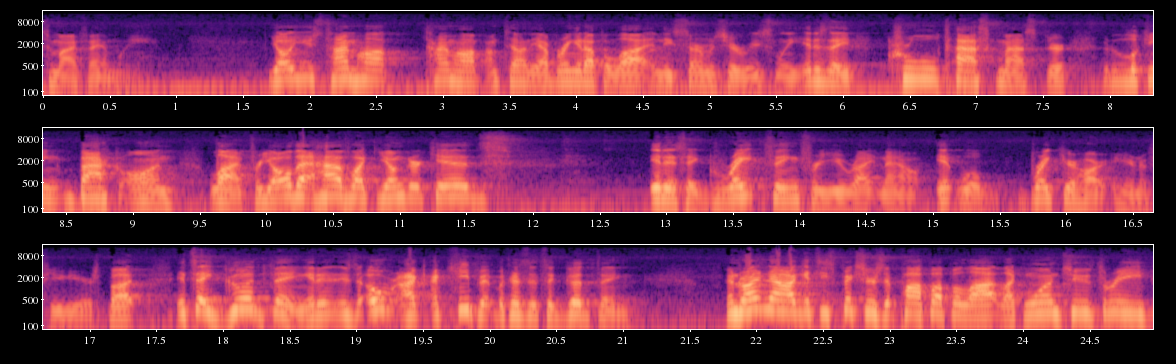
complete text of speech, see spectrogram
to my family. Y'all use Timehop. Time hop, I'm telling you, I bring it up a lot in these sermons here recently. It is a cruel taskmaster looking back on life. For y'all that have like younger kids, it is a great thing for you right now. It will break your heart here in a few years. But it's a good thing. It is over. I, I keep it because it's a good thing. And right now, I get these pictures that pop up a lot, like one, two, three,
